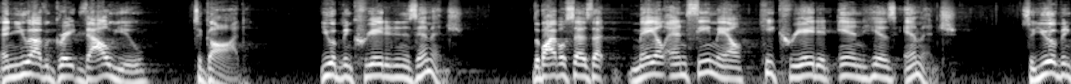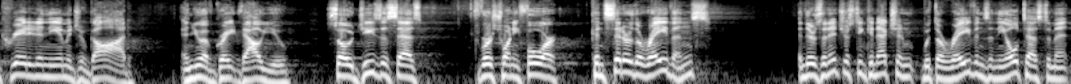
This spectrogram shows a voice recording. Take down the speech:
And you have a great value to God. You have been created in his image. The Bible says that male and female, he created in his image. So you have been created in the image of God and you have great value. So Jesus says, verse 24, consider the ravens. And there's an interesting connection with the ravens in the Old Testament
